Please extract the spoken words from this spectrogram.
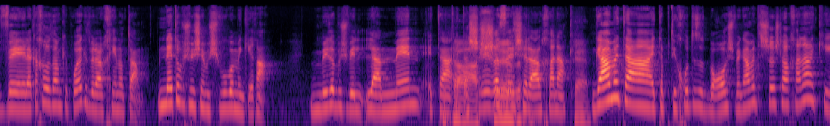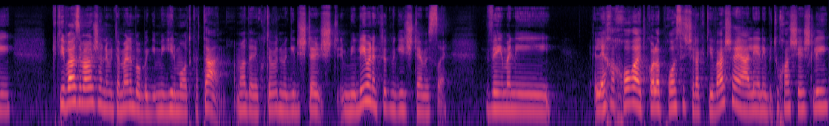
ולקחת אותם כפרויקט ולהלחין אותם. נטו בשביל שהם ישבו במגירה. בדיוק בשביל לאמן את, את, ה... את השריר הזה, הזה של ההלחנה. כן. גם את, ה... את הפתיחות הזאת בראש וגם את השריר של ההלחנה, כי... כתיבה זה משהו שאני מתאמנת בו מגיל מאוד קטן. אמרתי, אני כותבת מגיל שתי, שתי מילים, אני כותבת מגיל 12. ואם אני אלך אחורה את כל ה process של הכתיבה שהיה לי, אני בטוחה שיש לי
